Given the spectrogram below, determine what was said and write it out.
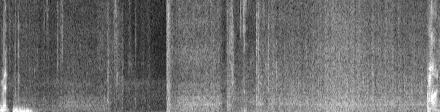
I meant... Come on.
